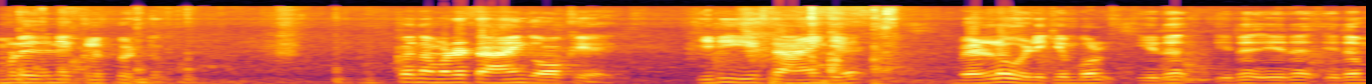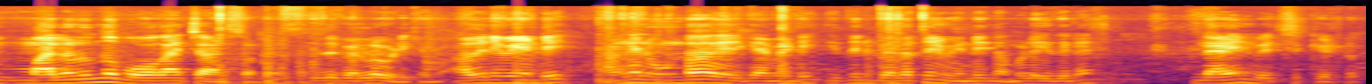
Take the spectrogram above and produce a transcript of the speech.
നമ്മൾ ഇതിനെ ക്ലിപ്പ് ഇട്ടു. ഇപ്പം നമ്മുടെ ടാങ്ക് ഓക്കെ ആയി. ഇനി ഈ ടാങ്ക് വെള്ളം ഒഴിക്കുമ്പോൾ ഇത് ഇത് ഇത് ഇത് മലർന്നു പോകാൻ ചാൻസ് ഉണ്ട്. ഇത് വെള്ളം ഒഴിക്കും. അതിനുവേണ്ടി അങ്ങനെ ഉണ്ടാകാതിരിക്കാൻ വേണ്ടി ഇതിന് ബലത്തിന് വേണ്ടി നമ്മൾ ഇതിനെ ലൈൻ വെച്ച് കെട്ടും.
